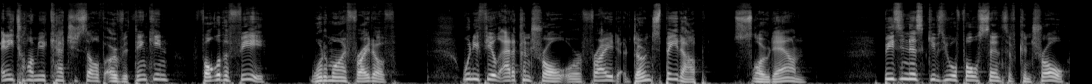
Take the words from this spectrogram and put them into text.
anytime you catch yourself overthinking, follow the fear. What am I afraid of? When you feel out of control or afraid, don't speed up, slow down. Busyness gives you a false sense of control,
